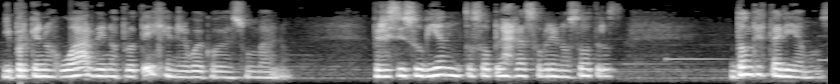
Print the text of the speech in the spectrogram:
y porque nos guarda y nos protege en el hueco de su mano. Pero si su viento soplara sobre nosotros, ¿dónde estaríamos?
